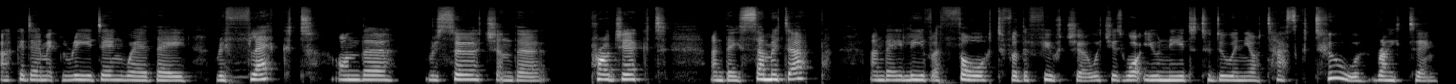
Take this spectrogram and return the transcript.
academic reading, where they reflect on the research and the project and they sum it up and they leave a thought for the future, which is what you need to do in your task two writing.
